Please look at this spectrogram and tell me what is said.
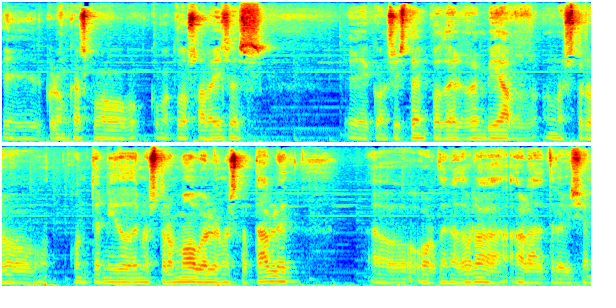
El Chromecast, como todos sabéis, es eh, consiste en poder reenviar nuestro contenido de nuestro móvil o nuestra tablet o ordenador a, la televisión.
